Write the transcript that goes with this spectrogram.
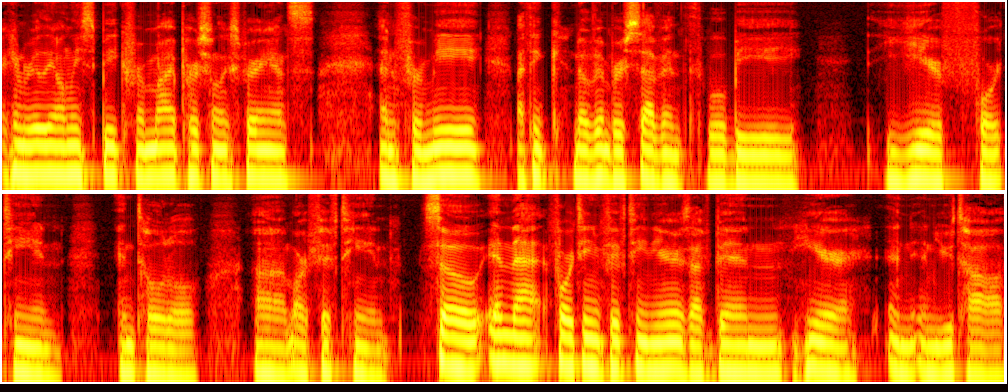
I can really only speak from my personal experience. And for me, I think November 7th will be year 14 in total, um, or 15. So in that 14, 15 years I've been here in, in Utah,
